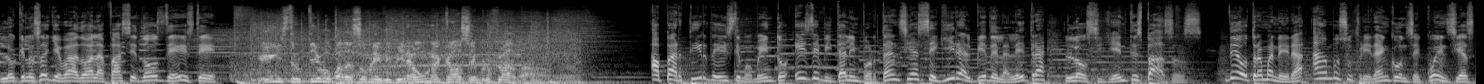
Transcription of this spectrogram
Lo que los ha llevado a la fase 2 de este Instructivo para sobrevivir a una casa embrujada. A partir de este momento es de vital importancia seguir al pie de la letra los siguientes pasos. De otra manera, ambos sufrirán consecuencias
